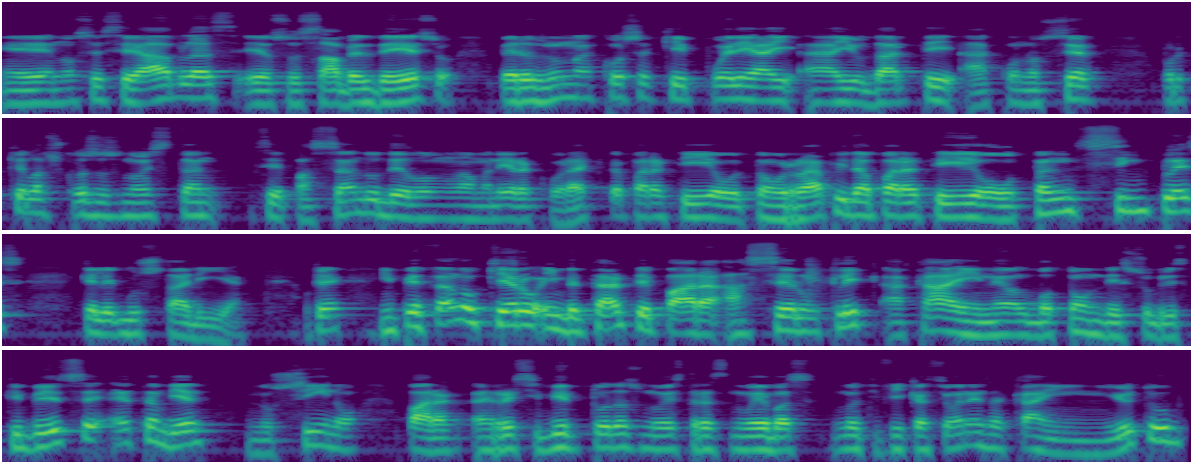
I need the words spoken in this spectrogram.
Eh, no sé si hablas, o si sabes de eso, pero es una cosa que puede ayudarte a conocer por qué las cosas no están se pasando de una manera correcta para ti, o tan rápida para ti, o tan simples que le gustaría. Okay? Empezando, quiero invitarte para hacer un clic acá en el botón de suscribirse y también no sino para recibir todas nuestras nuevas notificaciones acá en YouTube.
